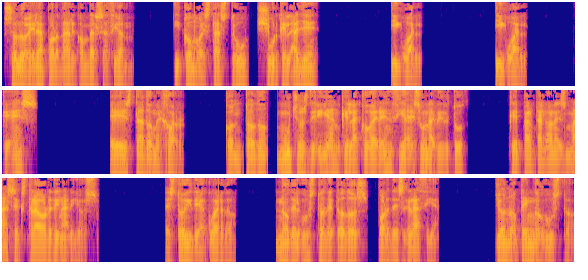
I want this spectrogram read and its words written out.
Solo era por dar conversación. ¿Y cómo estás tú, Shurkelaye? Igual. Igual. ¿Qué es? He estado mejor. Con todo, muchos dirían que la coherencia es una virtud. ¿Qué pantalones más extraordinarios? Estoy de acuerdo. No del gusto de todos, por desgracia. Yo no tengo gusto.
